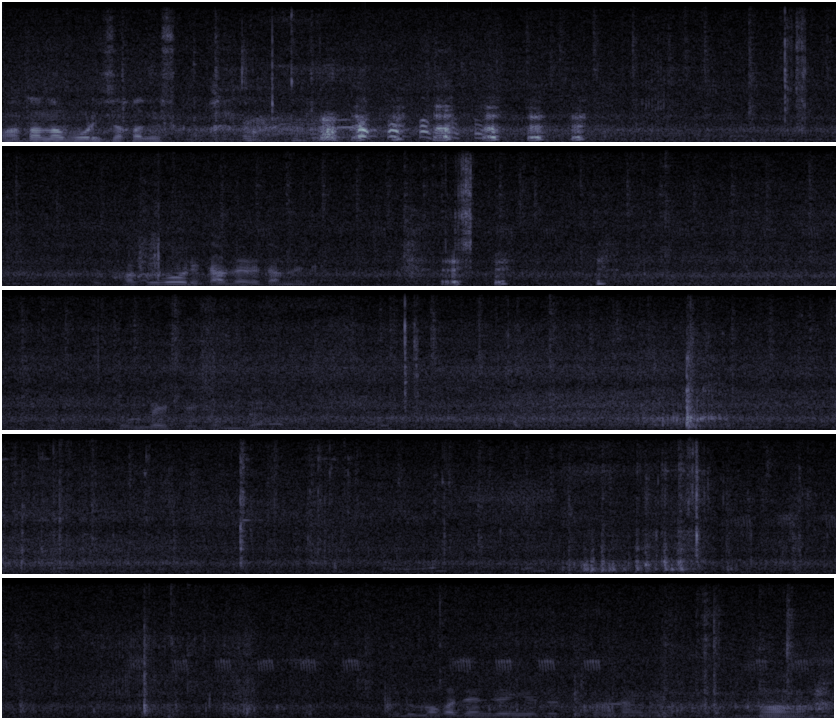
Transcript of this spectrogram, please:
また上り坂ですか。かき氷食べるためで。どんべいしてどんべい車が全然譲ってくれないね。ああ。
